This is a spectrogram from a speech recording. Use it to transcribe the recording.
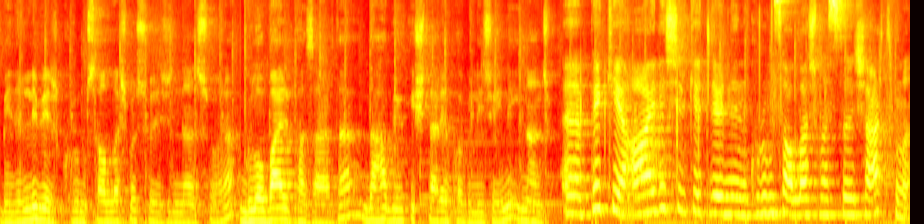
belirli bir kurumsallaşma sürecinden sonra global pazarda daha büyük işler yapabileceğine inancım. Ee, peki aile şirketlerinin kurumsallaşması şart mı?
